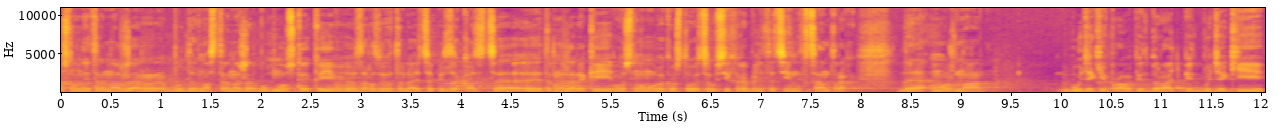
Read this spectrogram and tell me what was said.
Основний тренажер буде в нас тренажер Бубновська, який зараз виготовляється під заказ. Це тренажер, який в основному використовується у всіх реабілітаційних центрах, де можна будь-які вправи підбирати під будь-які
